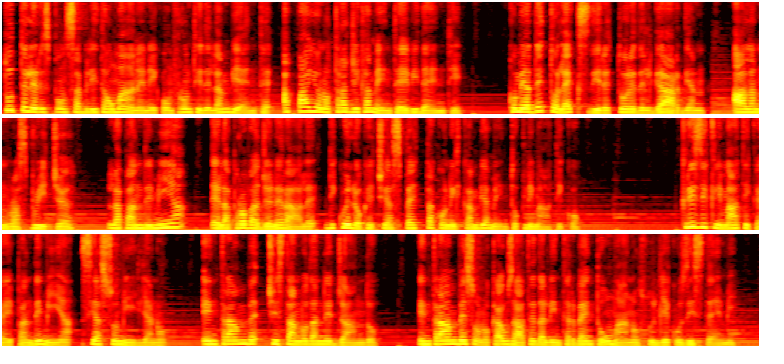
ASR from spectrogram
tutte le responsabilità umane nei confronti dell'ambiente appaiono tragicamente evidenti. Come ha detto l'ex direttore del Guardian, Alan Rusbridger, la pandemia è la prova generale di quello che ci aspetta con il cambiamento climatico. Crisi climatica e pandemia si assomigliano, entrambe ci stanno danneggiando, entrambe sono causate dall'intervento umano sugli ecosistemi.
